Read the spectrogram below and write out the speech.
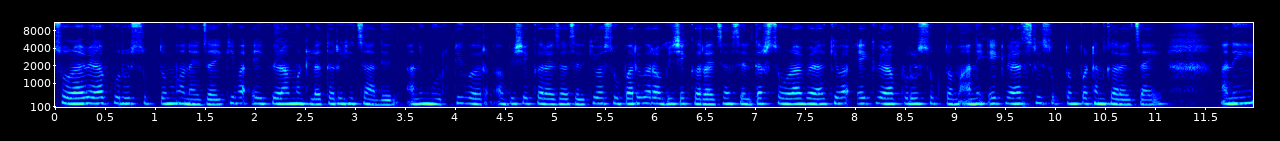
सोळा वेळा पुरुष सुक्तम म्हणायचं आहे किंवा एक वेळा म्हटलं तरीही चालेल. आणि मूर्तीवर अभिषेक करायचा असेल किंवा सुपारीवर अभिषेक करायचा असेल तर सोळा वेळा किंवा एक वेळा पुरुष सुक्तम आणि एक वेळा स्त्री सुक्तम पठण करायचं आहे. आणि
